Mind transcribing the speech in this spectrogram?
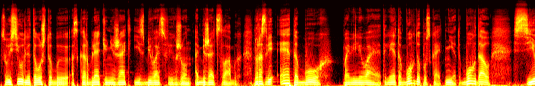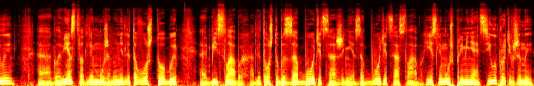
свою силу для того, чтобы оскорблять, унижать и избивать своих жен, обижать слабых. Но разве это Бог повелевает? Или это Бог допускает? Нет. Бог дал силы, э, главенство для мужа, но не для того, чтобы э, бить слабых, а для того, чтобы заботиться о жене, заботиться о слабых. Если муж применяет силу против жены,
